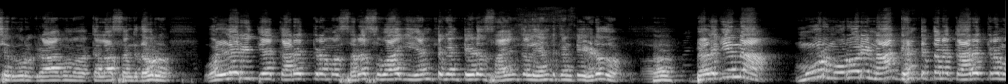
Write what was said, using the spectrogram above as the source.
ಶಿರಗೂರು ಗ್ರಾಮದ ಕಲಾ ಸಂಘದವರು ಒಳ್ಳೆ ರೀತಿಯ ಕಾರ್ಯಕ್ರಮ ಸರಸವಾಗಿ ಎಂಟು ಗಂಟೆ ಹಿಡಿದು ಸಾಯಂಕಾಲ ಎಂಟು ಗಂಟೆ ಹಿಡಿದು ಬೆಳಗಿನ ಮೂರು ಮೂರುವರೆ ನಾಲ್ಕು ಗಂಟೆ ತನಕ ಕಾರ್ಯಕ್ರಮ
